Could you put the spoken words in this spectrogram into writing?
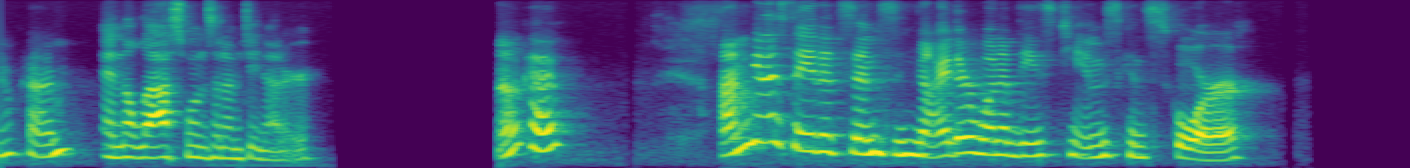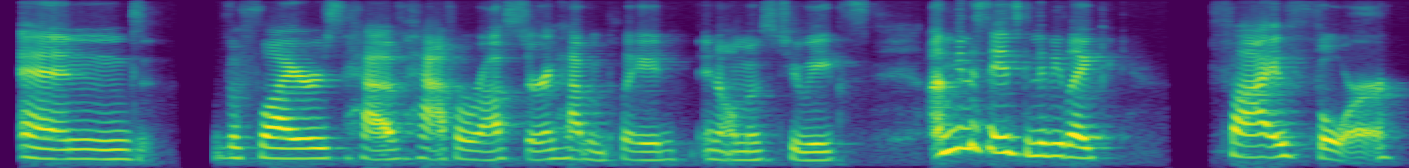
Okay. and the last one's an empty netter. Okay. I'm going to say that since neither one of these teams can score and the Flyers have half a roster and haven't played in almost two weeks, I'm going to say it's going to be like 5 4.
